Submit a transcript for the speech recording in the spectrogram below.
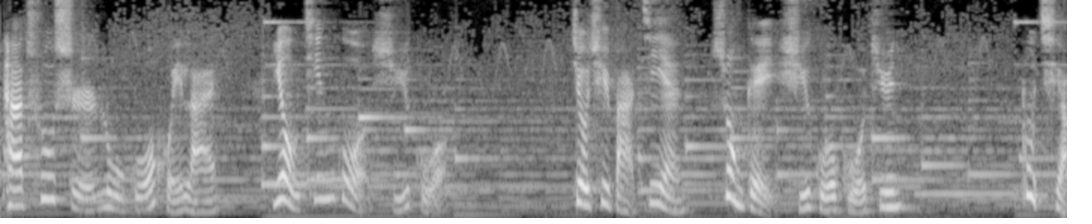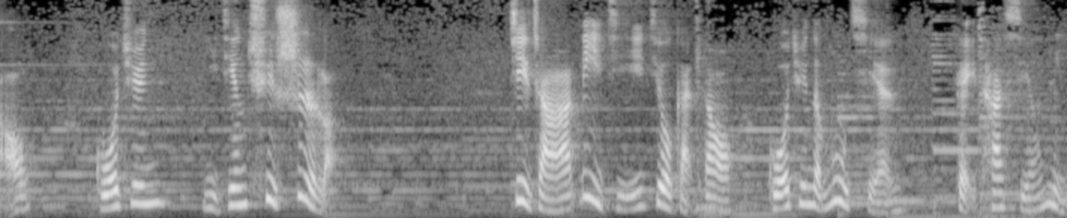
他出使鲁国回来，又经过徐国，就去把剑送给徐国国君。不巧，国君已经去世了。季札立即就赶到国君的墓前，给他行礼。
